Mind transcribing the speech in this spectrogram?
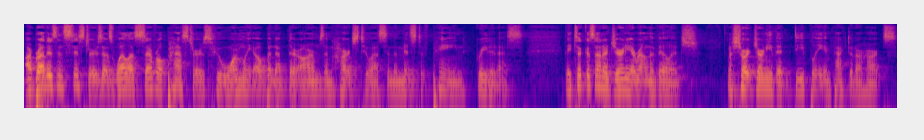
Our brothers and sisters, as well as several pastors who warmly opened up their arms and hearts to us in the midst of pain, greeted us. They took us on a journey around the village, a short journey that deeply impacted our hearts.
